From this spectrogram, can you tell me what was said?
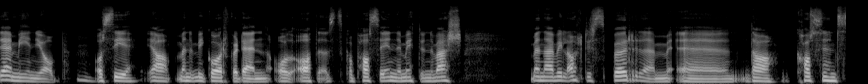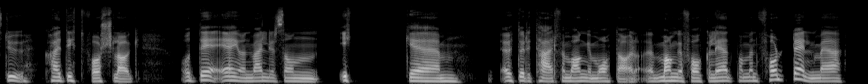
Det er min jobb. Mm. Å si ja, men vi går for den, og at det skal passe inn i mitt univers. Men jeg vil alltid spørre eh, da, hva syns du, hva er ditt forslag? Og det er jo en veldig sånn ikke eh, autoritær for mange måter, mange folk å lede på, men fordelen med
